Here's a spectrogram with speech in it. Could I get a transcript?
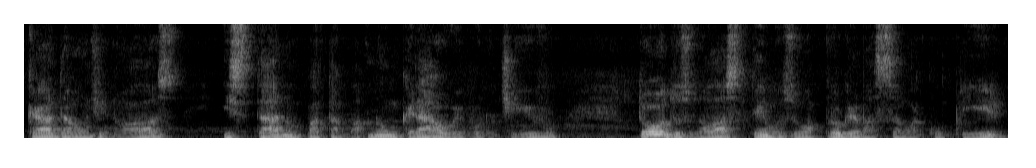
Cada um de nós está num patamar, num grau evolutivo. Todos nós temos uma programação a cumprir,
